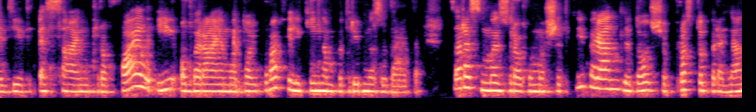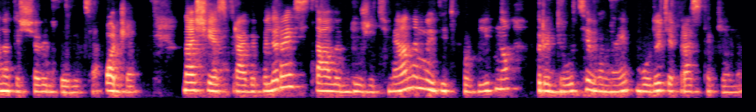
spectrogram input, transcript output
Edit Assign Profile і обираємо той профіль, який нам потрібно задати. Зараз ми зробимо швидкий варіант для того, щоб просто переглянути, що відбудеться. Отже, наші яскраві кольори стали дуже тьмяними, відповідно, при друці вони будуть якраз такими.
